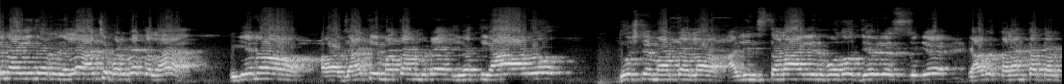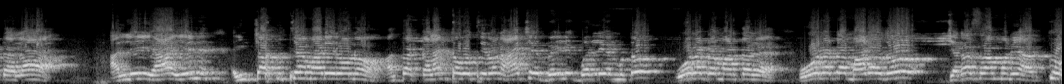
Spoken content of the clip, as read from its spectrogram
ಏನಾಗಿದೆ ಅದ್ರ ಎಲ್ಲ ಆಚೆ ಬರ್ಬೇಕಲ್ಲ. ಈಗೇನೋ ಜಾತಿ, ಮತ ಅನ್ಬಿಟ್ರೆ ಇವತ್ತು ಯಾರು ದೂಷಣೆ ಮಾಡ್ತಾ ಇಲ್ಲ. ಅಲ್ಲಿನ ಸ್ಥಳ ಆಗಿರ್ಬೋದು, ದೇವರ ಹೆಸರಿಗೆ ಯಾರು ಕಳಂಕ ತರ್ತಾ ಇಲ್ಲ. ಅಲ್ಲಿ ಯಾ ಏನ್ ಇಂಥ ಕೃತ್ಯ ಮಾಡಿರೋನು, ಅಂತ ಕಳಂಕ ಓದ್ತಿರೋನು ಆಚೆ ಬೈಲಿಗೆ ಬರ್ಲಿ ಅಂದ್ಬಿಟ್ಟು ಹೋರಾಟ ಮಾಡ್ತಾರೆ. ಹೋರಾಟ ಮಾಡೋದು ಜನಸಾಮಾನ್ಯರ ಹಕ್ಕು.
